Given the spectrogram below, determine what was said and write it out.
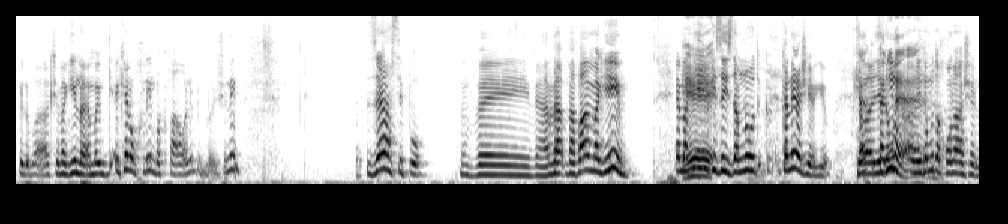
אפילו כשמגיעים, ל- הם, הם כן אוכלים בכפר האולימפי, הם לא ישנים. זה הסיפור. ו... וה... והפעם הם מגיעים. הם אה, מגיעים כי זו הזדמנות, כנראה שיגיעו. כן, אבל כנראה. זו הזדמנות אחרונה של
